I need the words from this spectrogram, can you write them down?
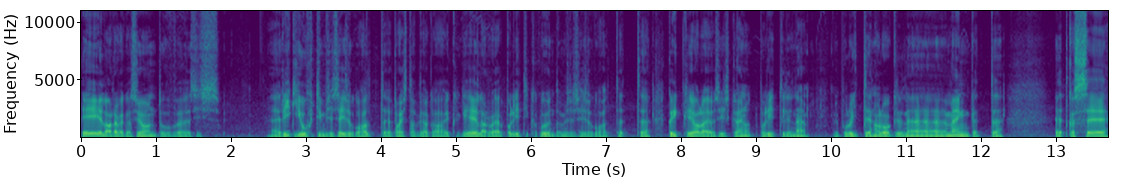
eelarvega seonduv äh, siis äh, riigi juhtimise seisukohalt paistab ja ka ikkagi eelarvepoliitika kujundamise seisukohalt, et kõik ei ole ju siiski ainult poliitiline või poliittehnoloogiline mäng, et et kas see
